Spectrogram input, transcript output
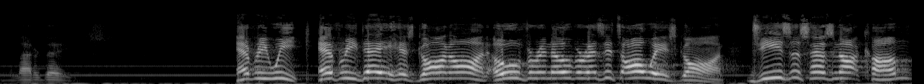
in the latter days. Every week, every day has gone on over and over as it's always gone. Jesus has not come.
